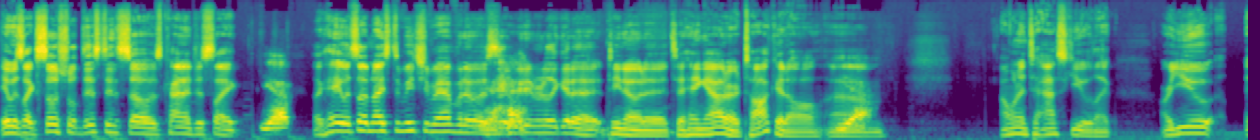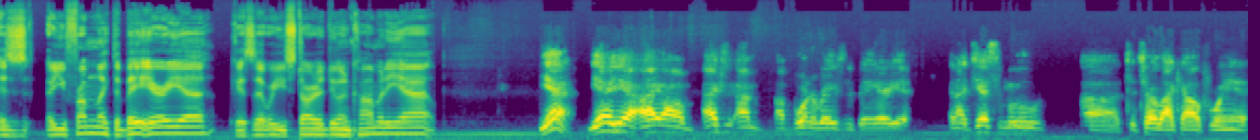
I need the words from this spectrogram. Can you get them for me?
It was like social distance, so it was kind of just like. Yep. Like, hey, what's up? Nice to meet you, man. But it was Yeah. we didn't really get a you know to, to hang out or talk at all. Um, Yeah. I wanted to ask you, like, are you is are you from like the Bay Area? Is that where you started doing comedy at? Yeah, yeah, yeah. I um actually I'm I'm born and raised in the Bay Area, and I just moved uh, to Turlock, California,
